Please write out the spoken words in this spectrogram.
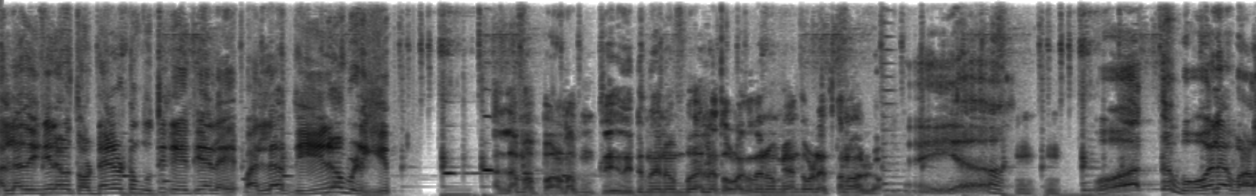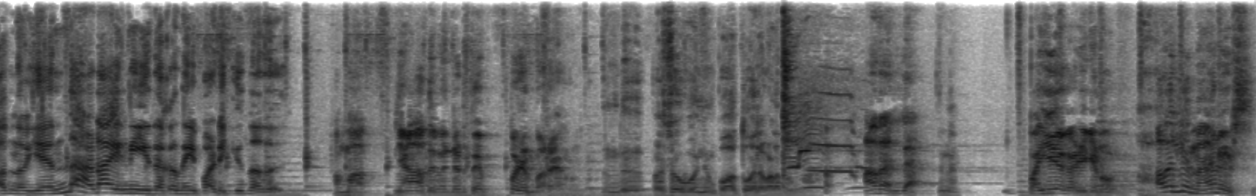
അല്ലാതെ ഇങ്ങനെ തൊണ്ടയിലോട്ട് കുത്തി കയറ്റിയാലേ വല്ല ദീനവും പിടിക്കും. അല്ല പടം തീരുന്നതിന് മുമ്പ് അല്ല തുടങ്ങുന്നതിന് മുമ്പ് ഞങ്ങൾക്ക് ഇവിടെ എത്തണമല്ലോ. അയ്യോ. ഓത്തുപോലെ വളർന്നു. എന്താടാ ഇനി ഇതൊക്കെ നീ പഠിക്കുന്നത്? അമ്മ ഞാൻ അത് എന്റെ അടുത്ത് എപ്പോഴും പറയാറുണ്ട്. എന്ത്? പ്രസവ കുഞ്ഞും പോത്തു പോലെ വളർന്നു. അതല്ല. പിന്നെ? പയ്യെ കഴിക്കണമെന്ന് അതല്ലേ മാനേഴ്സ്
